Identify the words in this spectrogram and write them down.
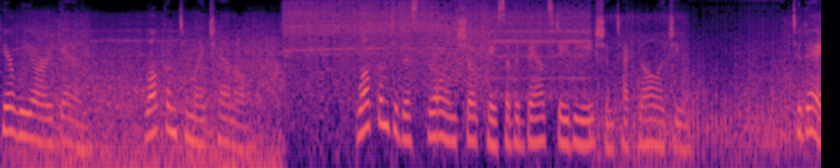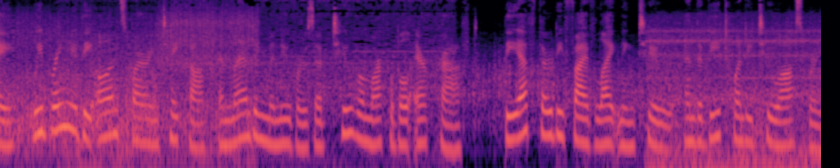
Here we are again. Welcome to my channel. Welcome to this thrilling showcase of advanced aviation technology. Today, we bring you the awe-inspiring takeoff and landing maneuvers of two remarkable aircraft, the F-35 Lightning II and the V-22 Osprey.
